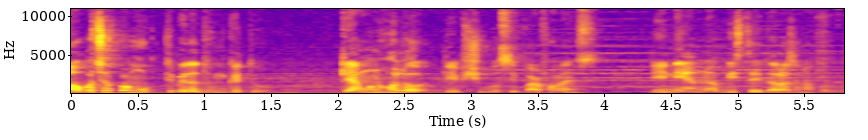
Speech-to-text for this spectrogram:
ন বছর পর মুক্তি পেল ধূমকেতু। কেমন হলো দেব শুভশ্রী পারফরমেন্স এ নিয়ে আমরা বিস্তারিত আলোচনা করব।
